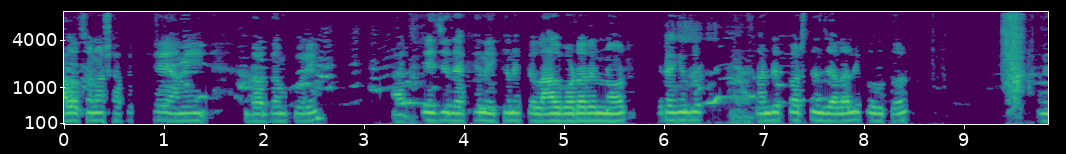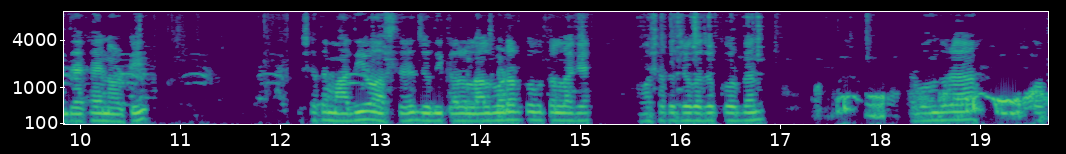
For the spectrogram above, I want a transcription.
আলোচনা সাপেক্ষে আমি দরদাম করি। আর এই যে দেখেন, এখানে একটা লাল বর্ডারের নর। এটা কিন্তু হান্ড্রেড পার্সেন্ট জ্বালালি কবুতর। আমি দেখাই নরটি। এর সাথে মাদিও আছে। যদি কারও লাল বর্ডার কবুতর লাগে, আমার সাথে যোগাযোগ করবেন। আর বন্ধুরা, কত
